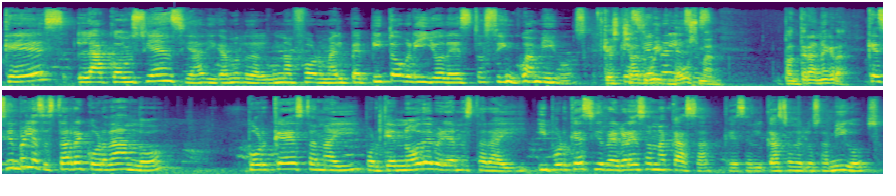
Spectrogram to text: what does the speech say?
que es la conciencia, digámoslo de alguna forma, el pepito grillo de estos cinco amigos. Que es Chadwick Boseman, Pantera Negra. Que siempre les está recordando por qué están ahí, por qué no deberían estar ahí y por qué si regresan a casa, que es el caso de los amigos,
